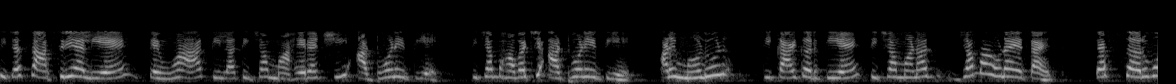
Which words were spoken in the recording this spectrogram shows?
तिच्या सासरी आली आहे तेव्हा तिला तिच्या माहेराची आठवण येते तिच्या भावाची आठवण येते आणि म्हणून ती काय करतीये? तिच्या मनात ज्या भावना येत आहेत त्या सर्व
